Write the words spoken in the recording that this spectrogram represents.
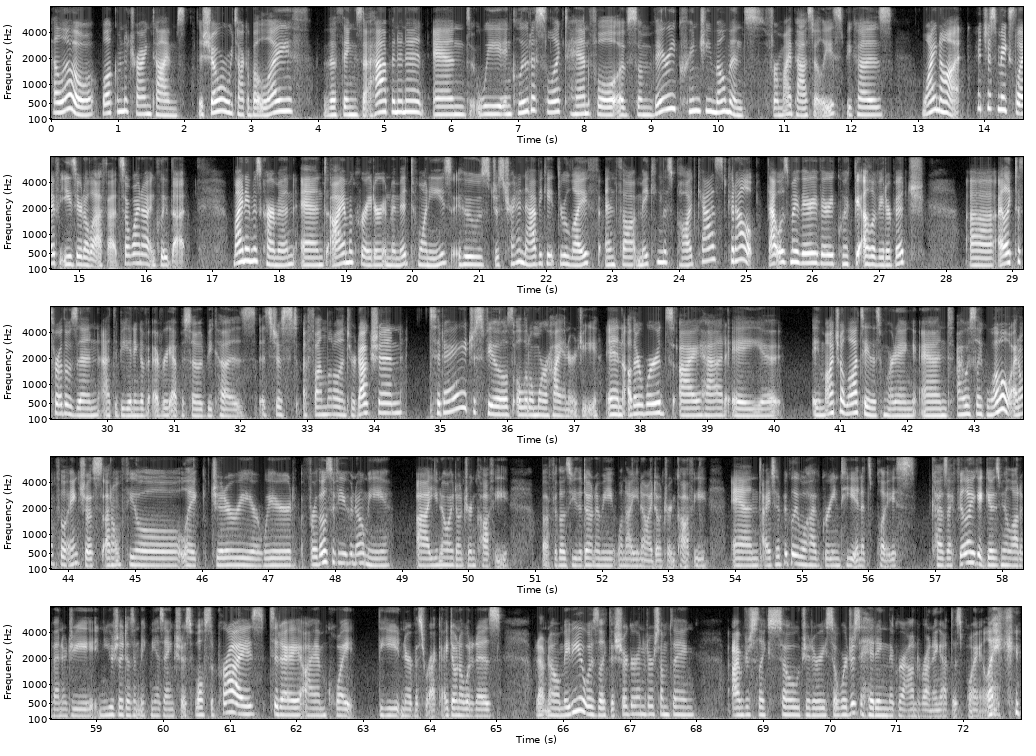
Hello, welcome to Trying Times, the show where we talk about life, the things that happen in it, and we include a select handful of some very cringy moments, from my past at least, because why not? It just makes life easier to laugh at, so why not include that? My name is Carmen, and I am a creator in my mid 20s who's just trying to navigate through life and thought making this podcast could help. That was my very, very quick elevator pitch. Uh, I like to throw those in at the beginning of every episode because it's just a fun little introduction. Today just feels a little more high energy. In other words, I had a a matcha latte this morning and I was like, whoa, I don't feel anxious. I don't feel like jittery or weird. For those of you who know me, uh, you know I don't drink coffee. But for those of you that don't know me, well, now you know I don't drink coffee. And I typically will have green tea in its place because I feel like it gives me a lot of energy and usually doesn't make me as anxious. Well, surprise, today I am quite the nervous wreck. I don't know what it is. I don't know. Maybe it was like the sugar in it or something. I'm just like so jittery. So we're just hitting the ground running at this point. Like,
